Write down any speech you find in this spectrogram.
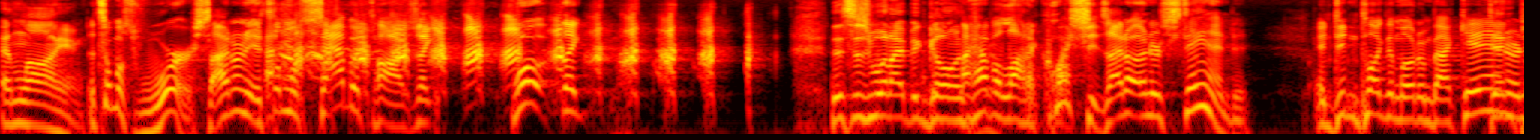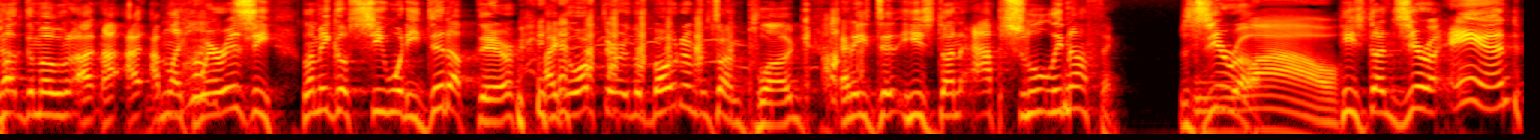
and lying? It's almost worse. I don't know. It's almost sabotage. Like, whoa, like This is what I've been going I have a lot of questions. I don't understand. And didn't plug the modem back in. Didn't not- plug the modem. I, I, I'm like, where is he? Let me go see what he did up there. I go up there, and the modem is unplugged, and he did. He's done absolutely nothing. Zero. Wow. He's done zero, and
